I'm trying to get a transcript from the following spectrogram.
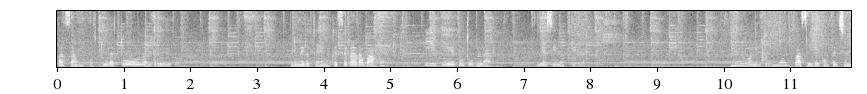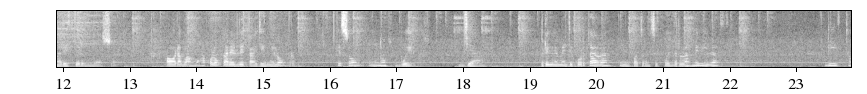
pasamos costura todo alrededor. Primero tenemos que cerrar abajo y luego doblar. Y así nos queda. Muy bonito muy fácil de confeccionar este hermoso. Ahora vamos a colocar el detalle en el hombro que son unos vuelos. Ya previamente cortada en el patrón se encuentran las medidas. Listo.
